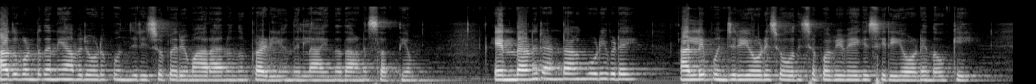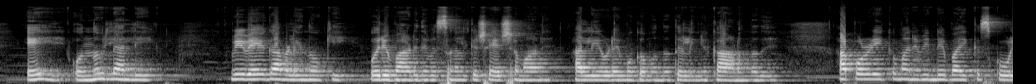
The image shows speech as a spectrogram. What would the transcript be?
അതുകൊണ്ട് തന്നെ അവരോട് പുഞ്ചിരിച്ചു പെരുമാറാനൊന്നും കഴിയുന്നില്ല എന്നതാണ് സത്യം. എന്താണ് രണ്ടാളും കൂടി ഇവിടെ? അല്ലി പുഞ്ചിരിയോട് ചോദിച്ചപ്പോൾ വിവേക് ചിരിയോടെ നോക്കി. ഏയ് ഒന്നുമില്ല അല്ലി. വിവേക് അവളെ നോക്കി. ഒരുപാട് ദിവസങ്ങൾക്ക് ശേഷമാണ് അല്ലിയുടെ മുഖമൊന്ന് തെളിഞ്ഞു കാണുന്നത്. അപ്പോഴേക്കും മനുവിന്റെ ബൈക്ക് സ്കൂൾ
